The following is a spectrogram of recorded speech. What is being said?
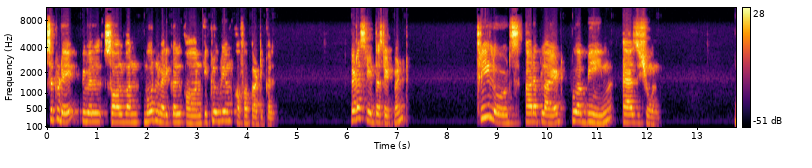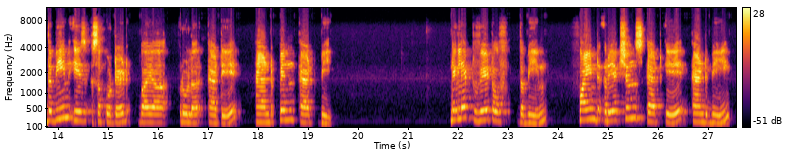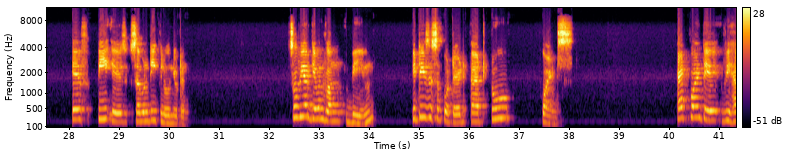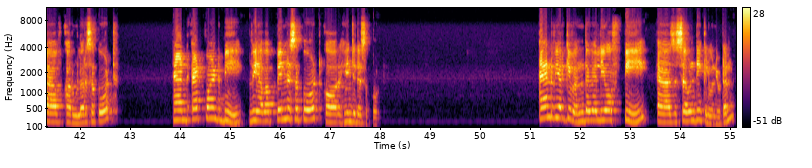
So today we will solve one more numerical on equilibrium of a particle. Let us read the statement. Three loads are applied to a beam as shown. The beam is supported by a roller at A and pin at B. Neglect weight of the beam. Find reactions at A and B if P is 70 kilonewton. So we are given one beam. It is supported at two points. At point A we have a roller support and at point B we have a pin support or hinged support. And we are given the value of P as 70 kilonewton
